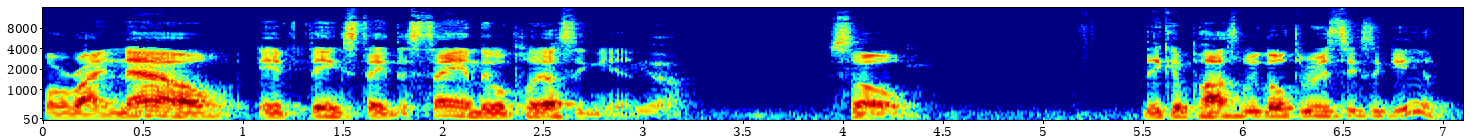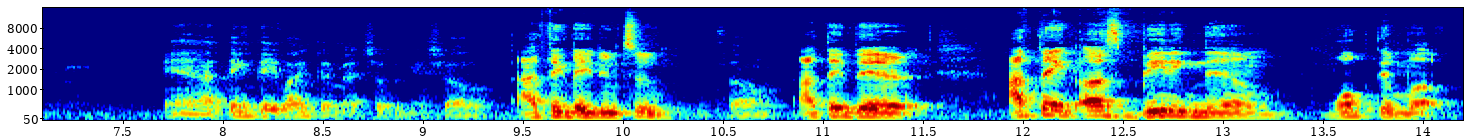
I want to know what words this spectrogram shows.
But right now, if things stay the same, they will play us again. yeah, So they could possibly go three and six again. and I think they like that matchup against Charlotte. I think they do too. So I think they're. I think us beating them woke them up,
